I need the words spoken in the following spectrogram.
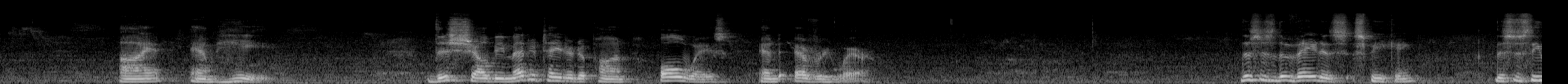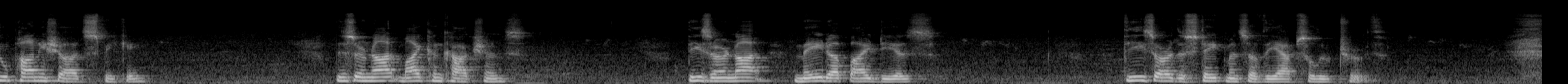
I am he. This shall be meditated upon always and everywhere. This is the Vedas speaking. This is the Upanishads speaking. These are not my concoctions. These are not made up ideas. These are the statements of the absolute truth.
